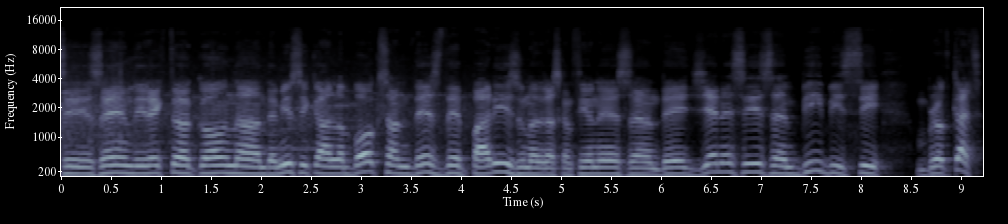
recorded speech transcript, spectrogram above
Genesis en directo con uh, The Musical Box desde París, una de las canciones uh, de Genesis en BBC Broadcast.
